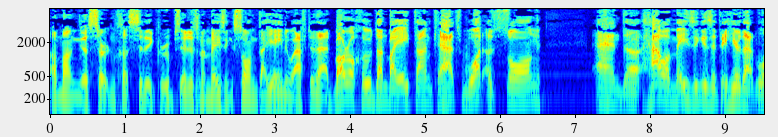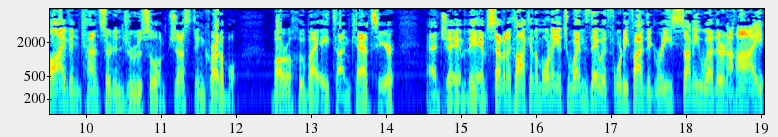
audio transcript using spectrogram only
among uh, certain Hasidic groups. It is an amazing song. Dayenu after that. Baruch Hu done by Eitan Katz. What a song. And uh, how amazing is it to hear that live in concert in Jerusalem? Just incredible. Baruch Hu by Eitan Katz here at JM and the AM. 7 o'clock in the morning. It's Wednesday with 45 degrees, sunny weather, and a high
